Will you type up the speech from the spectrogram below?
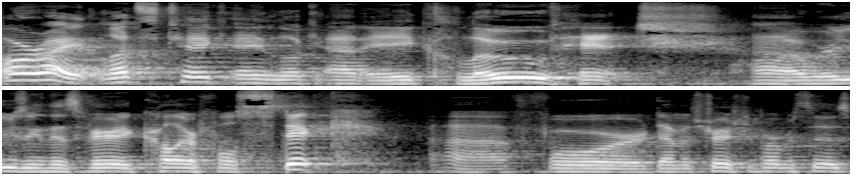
All right, let's take a look at a clove hitch. Uh, we're using this very colorful stick uh, for demonstration purposes.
